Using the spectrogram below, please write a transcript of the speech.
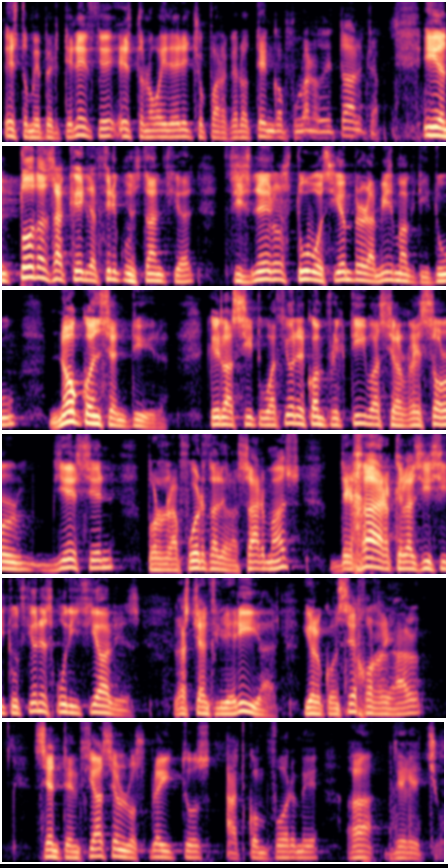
esto me pertenece, esto no hay derecho para que lo tenga fulano de tal. Y en todas aquellas circunstancias, Cisneros tuvo siempre la misma actitud, no consentir que las situaciones conflictivas se resolviesen por la fuerza de las armas, dejar que las instituciones judiciales, las chancillerías y el Consejo Real sentenciasen los pleitos conforme a derecho.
